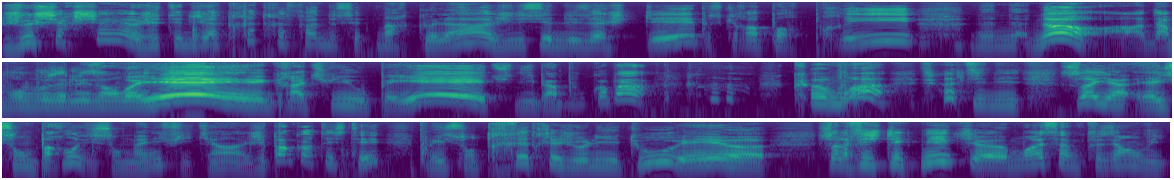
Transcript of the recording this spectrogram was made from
je cherchais, j'étais déjà très très fan de cette marque-là, j'ai décidé de les acheter parce que rapport prix. Non, t'as proposé de les envoyer, gratuit ou payé. Tu dis, bah pourquoi pas? Comme moi. Tu dis, soit ils sont, par contre, ils sont magnifiques. Hein. J'ai pas encore testé, mais ils sont très très jolis et tout. Et euh, sur la fiche technique, euh, moi, ça me faisait envie.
